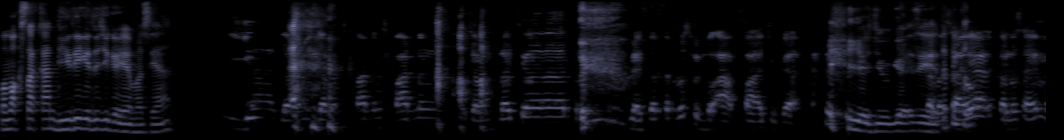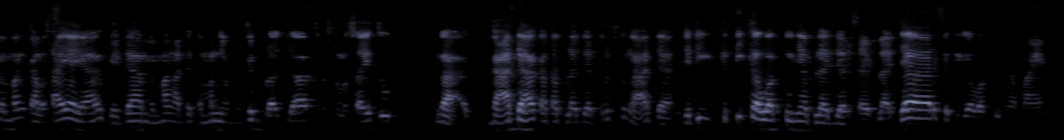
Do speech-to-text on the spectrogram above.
memaksakan diri gitu juga ya mas ya. Iya jangan jangan sepaneng sepaneng jangan belajar terus. Belajar terus untuk apa juga. Iya juga sih. Kalau Tapi saya kalau... kalau saya memang kalau saya ya beda. Memang ada teman yang mungkin belajar terus kalau saya itu nggak nggak ada kata belajar terus tuh nggak ada jadi ketika waktunya belajar saya belajar ketika waktunya main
